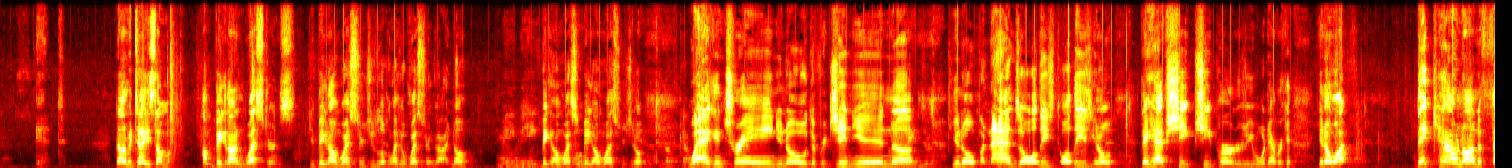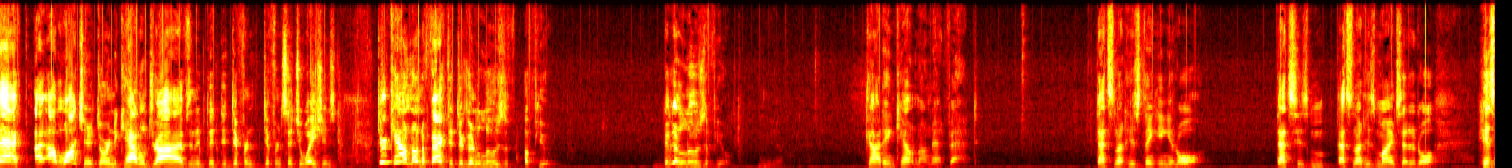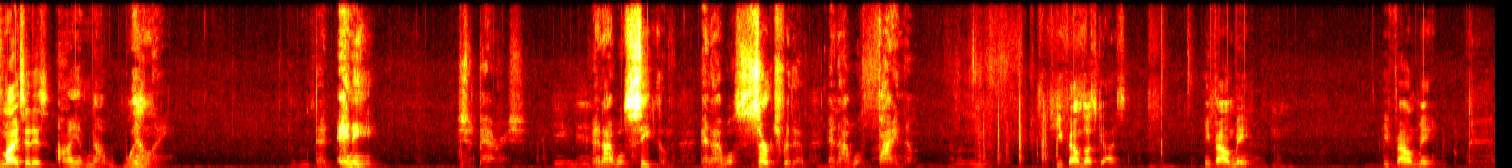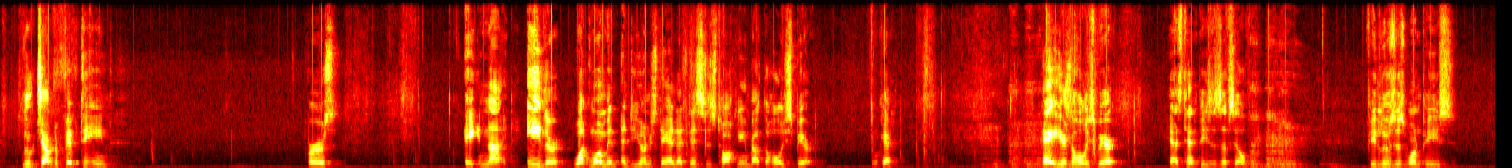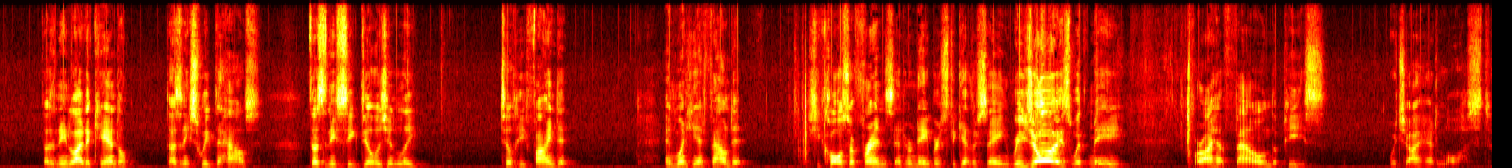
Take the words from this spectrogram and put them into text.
Now let me tell you something. I'm big on westerns. You big on westerns? You look like a western guy, no? Me, me. Big on western, big on westerns, you know. Yeah. Wagon Train, you know, the Virginian, uh, you know, Bonanza, all these, all these, you know, they have sheep, sheep herders, whatever. You know what? They count on the fact. I, I'm watching it during the cattle drives and the, the, the different different situations. They're counting on the fact that they're going to lose a, a few. They're going to lose a few. God ain't counting on that fact. That's not his thinking at all. That's his. That's not his mindset at all. His mindset is, I am not willing that any should perish, Amen. and I will seek them, and I will search for them, and I will find them. Hallelujah. He found us guys. He found me. He found me. Luke chapter 15, verse 8 and 9. Either, what woman, and do you understand that this is talking about the Holy Spirit? Okay? Hey, here's the Holy Spirit. He has 10 pieces of silver. If he loses one piece, doesn't he light a candle? Doesn't he sweep the house? Doesn't he seek diligently till he find it? And when he had found it, she calls her friends and her neighbors together, saying, Rejoice with me, for I have found the piece which I had lost.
